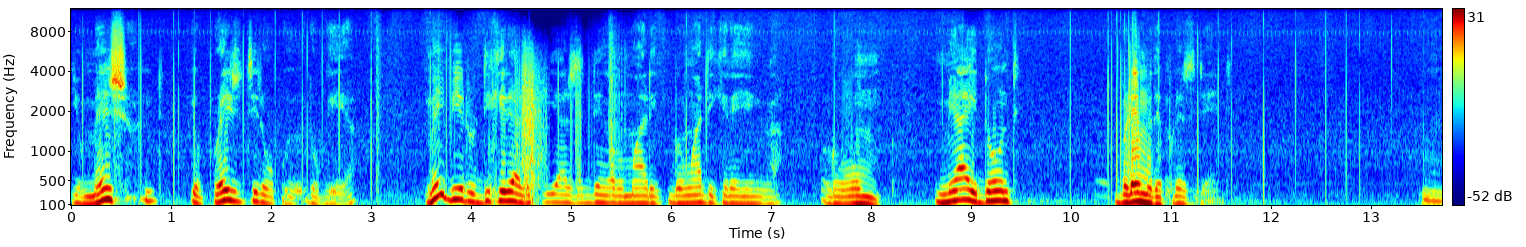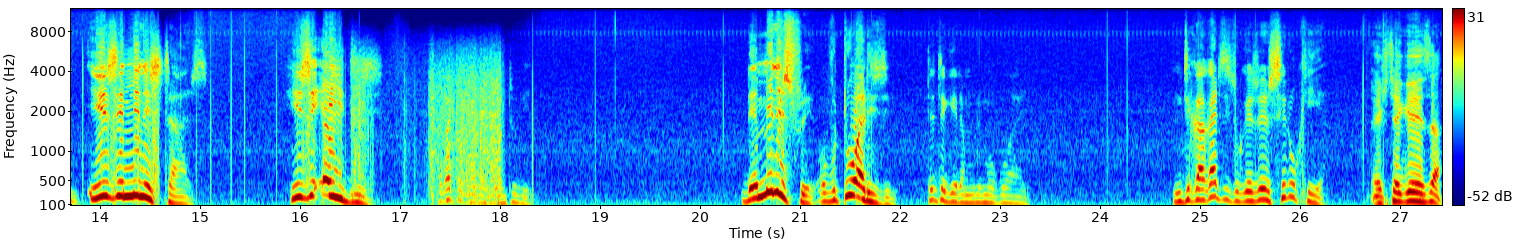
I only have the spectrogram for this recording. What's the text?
You mentioned you praised lugeya. Maybe ludikira lukiyazidde nga bwe mwadikireyenga luwumu. Me i don't blame the president. His ministers. His aids abategera bintu bino. The ministry of tourism tetegeera mulimu gwayo. Nti kakati tugezeyo sirukiya. Ekitegeeza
